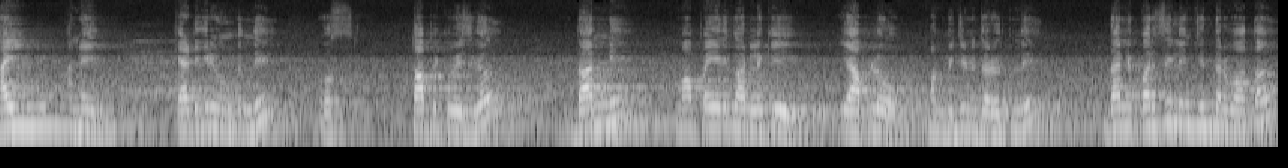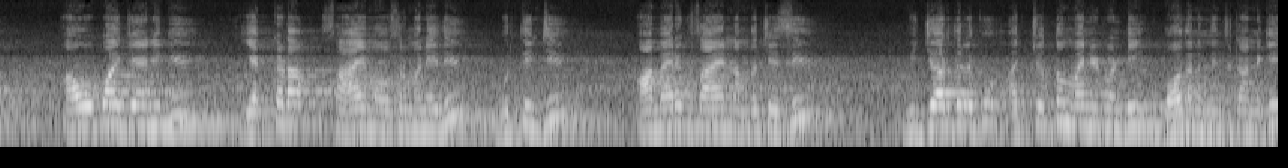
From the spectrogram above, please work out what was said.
హై అనే కేటగిరీ ఉంటుంది. టాపిక్ వైజ్గా దాన్ని మా పై అధికారులకి యాప్లో పంపించడం జరుగుతుంది. దాన్ని పరిశీలించిన తర్వాత ఆ ఉపాధ్యాయునికి ఎక్కడ సహాయం అవసరం అనేది గుర్తించి ఆ మేరకు సహాయాన్ని అందచేసి విద్యార్థులకు అత్యుత్తమమైనటువంటి బోధన అందించడానికి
